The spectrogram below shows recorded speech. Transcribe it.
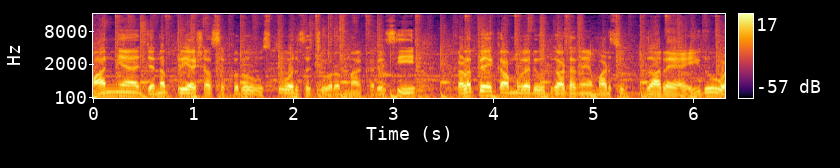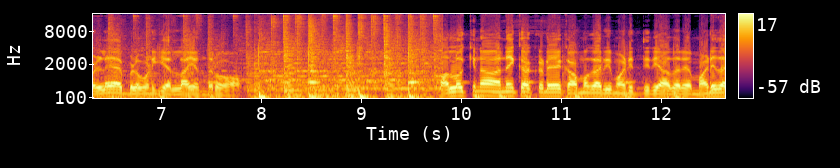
ಮಾನ್ಯ ಜನಪ್ರಿಯ ಶಾಸಕರು ಉಸ್ತುವಾರಿ ಸಚಿವರನ್ನ ಕರೆಸಿ ಕಳಪೆ ಕಾಮಗಾರಿ ಉದ್ಘಾಟನೆ ಮಾಡಿಸುತ್ತಿದ್ದಾರೆ. ಇದು ಒಳ್ಳೆಯ ಬೆಳವಣಿಗೆಯಲ್ಲ ಎಂದರು. ತಾಲೂಕಿನ ಅನೇಕ ಕಡೆ ಕಾಮಗಾರಿ ಮಾಡಿದ್ದೀರಿ, ಆದರೆ ಮಾಡಿದ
